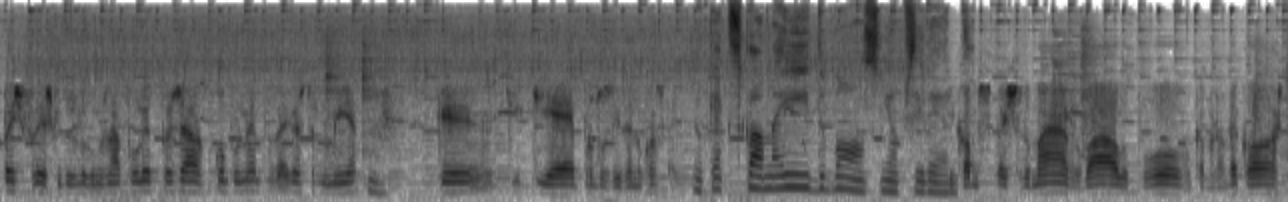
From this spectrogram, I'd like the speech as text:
O peixe fresco e dos legumes na Apulia depois já o complemento da gastronomia. Que, que, que, é produzida no Conselho. O que é que se come aí de bom, Sr. Presidente? E come-se peixe do mar, robalo, polvo, camarão da costa,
